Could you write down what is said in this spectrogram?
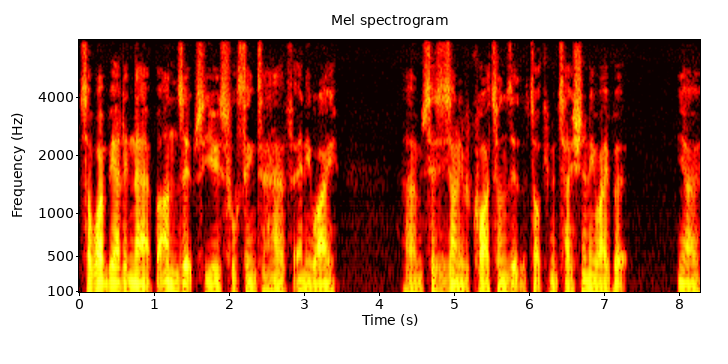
so I won't be adding that. But unzip's a useful thing to have anyway. Um, it says it's only required to unzip the documentation anyway, but you know,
